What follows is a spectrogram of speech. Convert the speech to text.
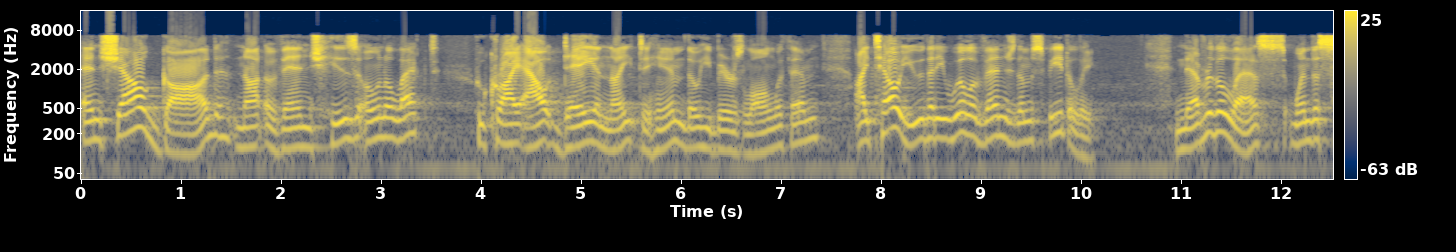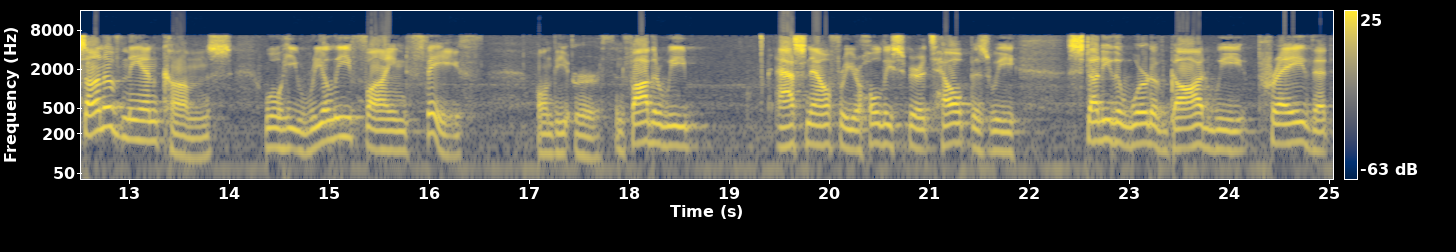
And shall God not avenge his own elect, who cry out day and night to him, though he bears long with them? I tell you that he will avenge them speedily. Nevertheless, when the Son of Man comes, will he really find faith on the earth? And Father, we ask now for your Holy Spirit's help as we study the Word of God. We pray that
